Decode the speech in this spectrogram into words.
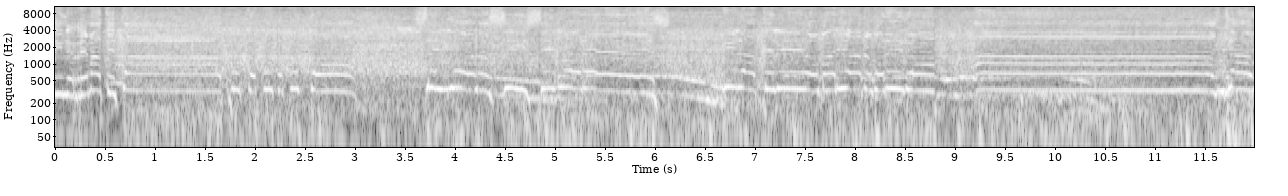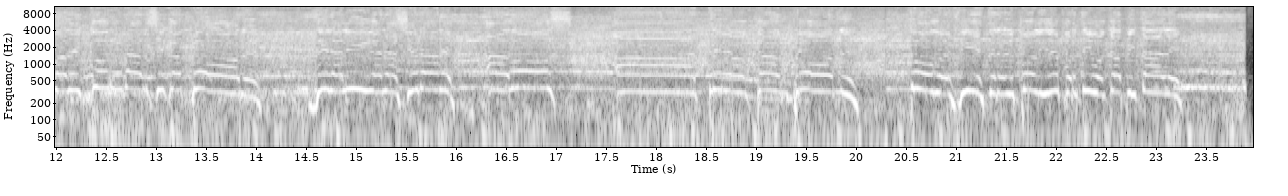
Gandini, remate, está. Punto, punto, punto. Señoras y señores, el Ateneo Mariano Moreno acaba de coronarse campeón de la Liga Nacional a dos Ateneo campeón. Todo es fiesta en el Polideportivo Capital.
